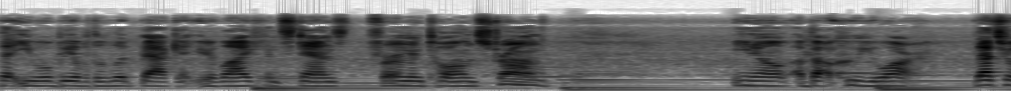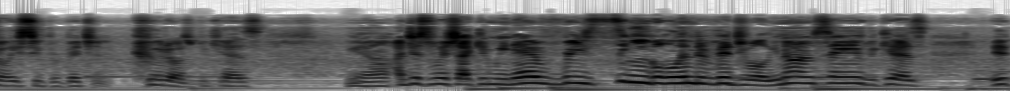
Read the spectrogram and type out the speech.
that you will be able to look back at your life and stand firm and tall and strong, you know, about who you are. That's really super bitching. Kudos because, you know, I just wish I could meet every single individual, you know what I'm saying? Because it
